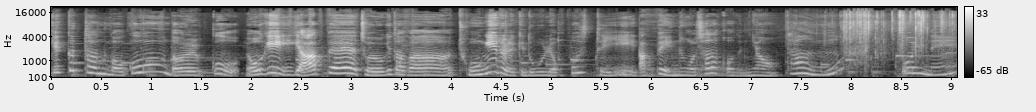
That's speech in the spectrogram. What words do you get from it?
깨끗한 거고 넓고 여기 이게 앞에 저 여기다가 종이를 이렇게 놓으려고 포스트잇 앞에 있는 걸 찾았거든요. 다음 또 있네.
